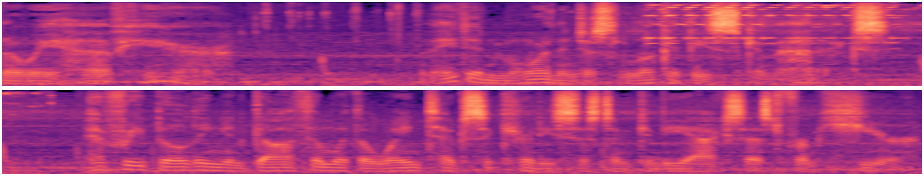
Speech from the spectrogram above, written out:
What do we have here? They did more than just look at these schematics. Every building in Gotham with a Wayne Tech security system can be accessed from here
